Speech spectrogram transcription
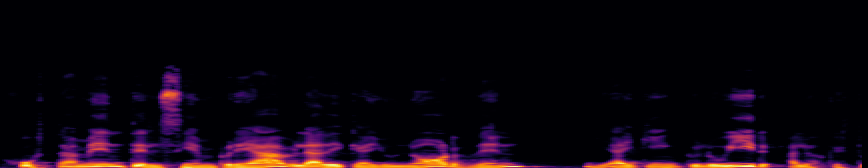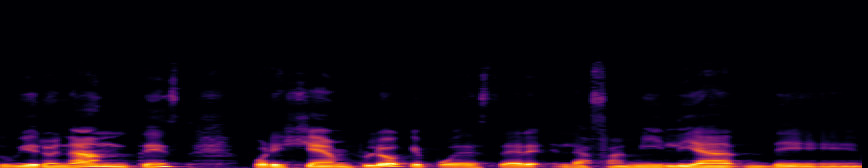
justamente, él siempre habla de que hay un orden, y hay que incluir a los que estuvieron antes, por ejemplo, que puede ser la familia de,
